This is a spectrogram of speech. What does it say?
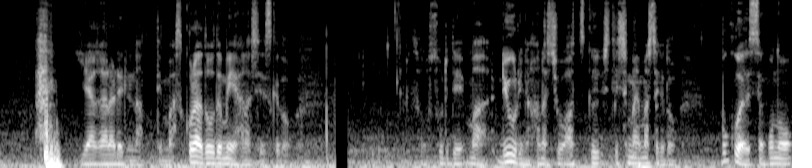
嫌がられるなってます。これはどうでもいい話ですけど。そうそれでまあ料理の話を熱くしてしまいましたけど僕はですねこの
